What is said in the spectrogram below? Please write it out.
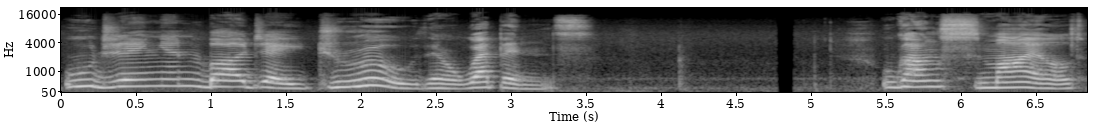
Wu Jing and Ba Jie drew their weapons. Wukong smiled.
